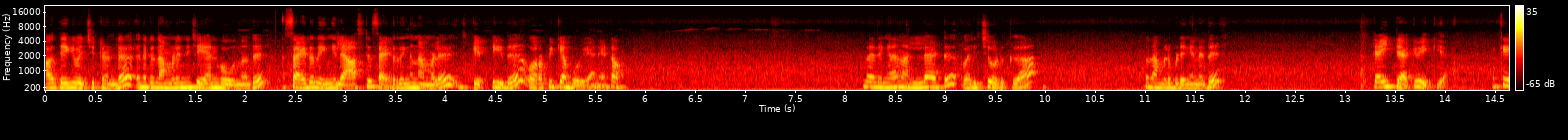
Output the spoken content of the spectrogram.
അകത്തേക്ക് വെച്ചിട്ടുണ്ട്. എന്നിട്ട് നമ്മൾ ഇനി ചെയ്യാൻ പോകുന്നത് side ring last side ring നമ്മൾ കെട്ടി ഇത് ഉറപ്പിക്കാൻ പോവുകയാണ് കേട്ടോ. അതായത് ഇങ്ങനെ നല്ലതായിട്ട് വലിച്ചു കൊടുക്കുക. അപ്പോൾ നമ്മളിവിടെ ഇങ്ങനെ ഇത് ടൈറ്റാക്കി വെക്കുക. ഓക്കെ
